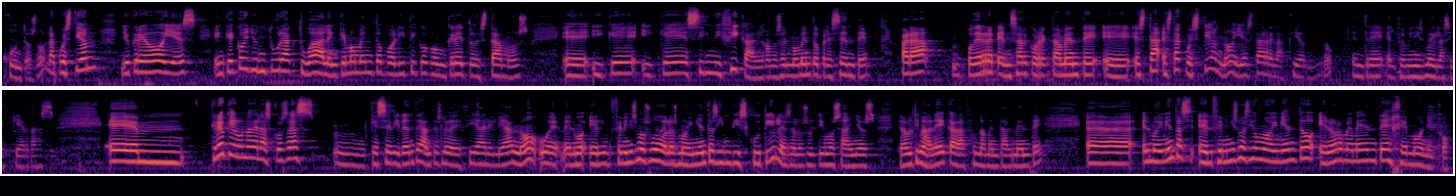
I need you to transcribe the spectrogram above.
juntos. ¿no? La cuestión, yo creo, hoy es en qué coyuntura actual, en qué momento político concreto estamos eh, y, qué, y qué significa, digamos, el momento presente para poder repensar correctamente eh, esta, esta, cuestión ¿no? y esta relación ¿no? entre el feminismo y las izquierdas. Em, creo que una de las cosas mm, que es evidente, antes lo decía Lilian, ¿no? el, feminismo es uno de los movimientos indiscutibles de los últimos años, de la última década fundamentalmente. Eh, el, movimiento, el feminismo ha sido un movimiento enormemente hegemónico,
